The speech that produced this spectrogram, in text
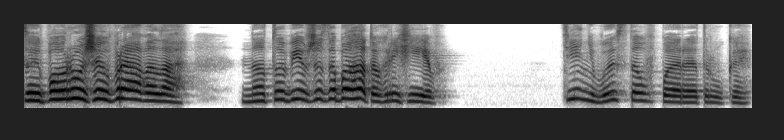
ти порушив правила. На тобі вже забагато гріхів. Тінь вистав вперед руки,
